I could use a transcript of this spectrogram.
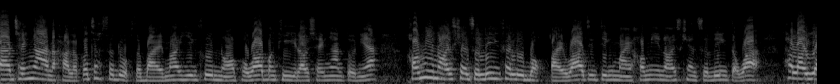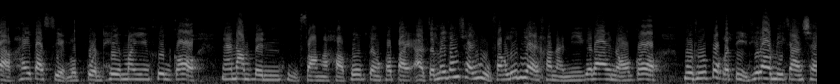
การใช้งานนะคะเราก็จะสะดวกสบายมากยิ่งขึ้นเนาะเพราะว่าบางทีเราใช้งานตัวนี้เขามี noise cancelling แฟนลืมบอกไปว่าจริงๆไมค์เขามี noise cancelling แต่ว่าถ้าเราอยากให้ตัดเสียงรบกวนเทพมากยิ่งขึ้น ก็แนะนำเป็นหูฟังอะค่ะเพิ่มเติมเข้าไปอาจจะไม่ต้องใช้หูฟังรุ่นใหญ่ขนาดนี้ก็ได้เนาะก็บลูทูธปกติที่เรามีการใช้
